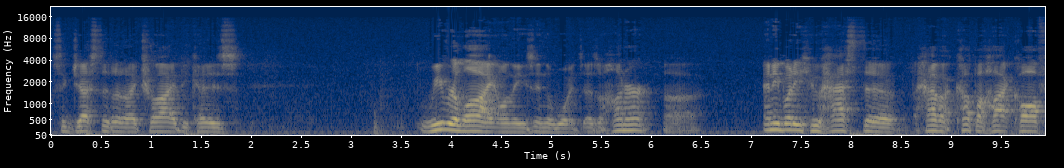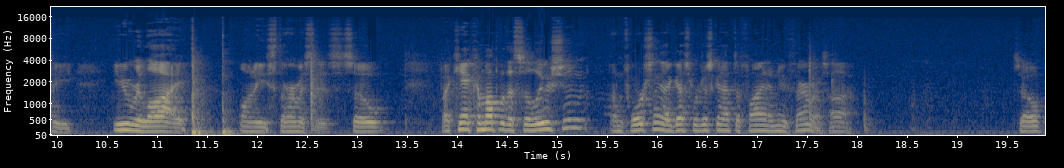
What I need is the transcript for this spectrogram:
suggested that I try because we rely on these in the woods. As a hunter, uh, anybody who has to have a cup of hot coffee, you rely on these thermoses. So if I can't come up with a solution, unfortunately, I guess we're just going to have to find a new thermos, huh? So,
